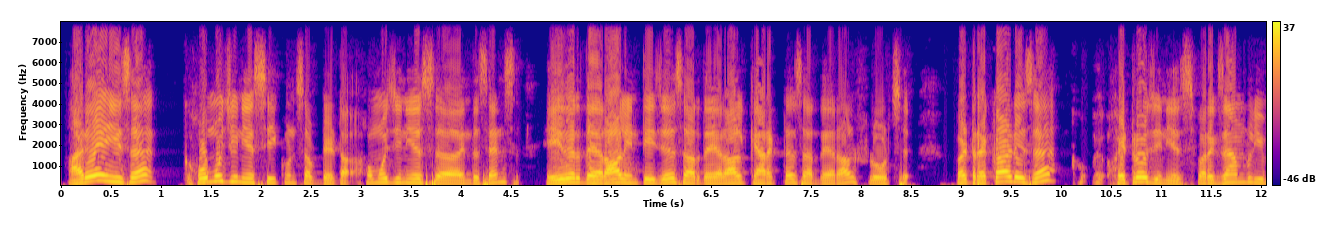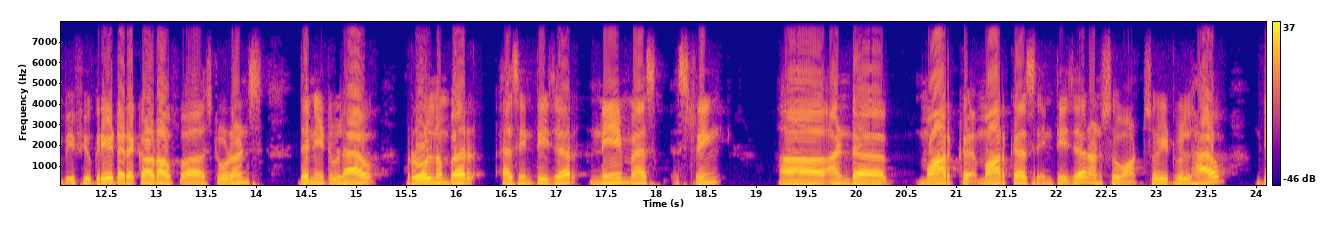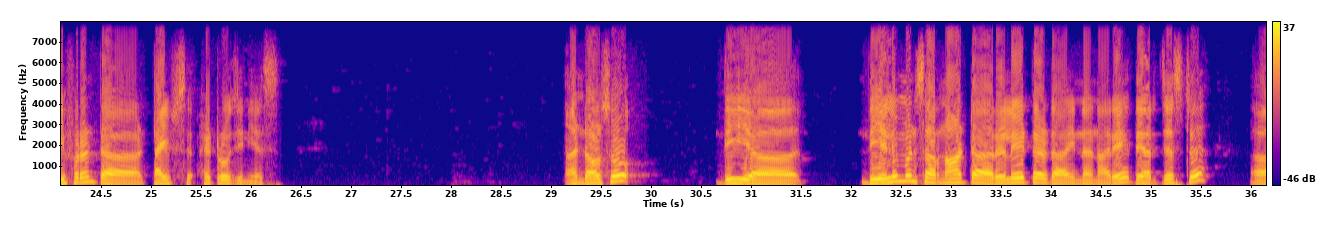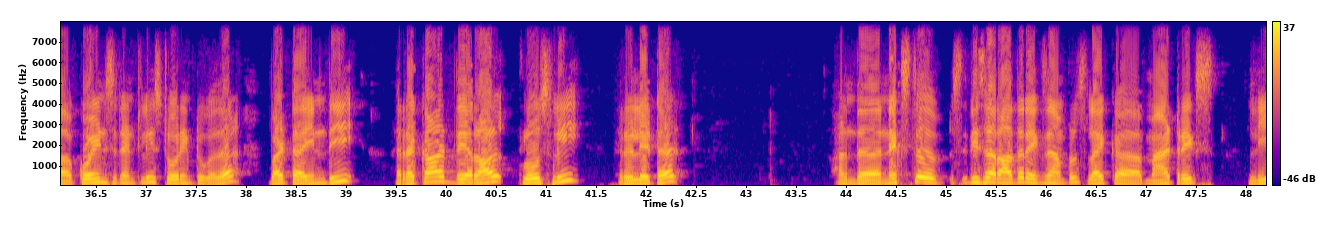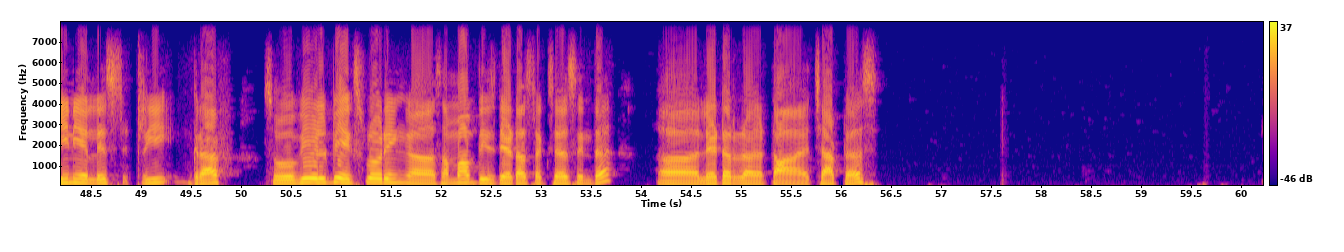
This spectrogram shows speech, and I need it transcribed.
Array is a homogeneous sequence of data. Homogeneous uh, in the sense either they are all integers or they are all characters or they are all floats. But record is a heterogeneous. For example, if you create a record of uh, students, then it will have roll number as integer, name as string, uh, and uh, mark mark as integer and so on so it will have different uh, types heterogeneous and also the uh, the elements are not uh, related uh, in an array. They are just coincidentally storing together. But in the record they are all closely related. And the next uh, these are other examples like uh, matrix linear list tree graph. So we will be exploring uh, some of these data structures in the later chapters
